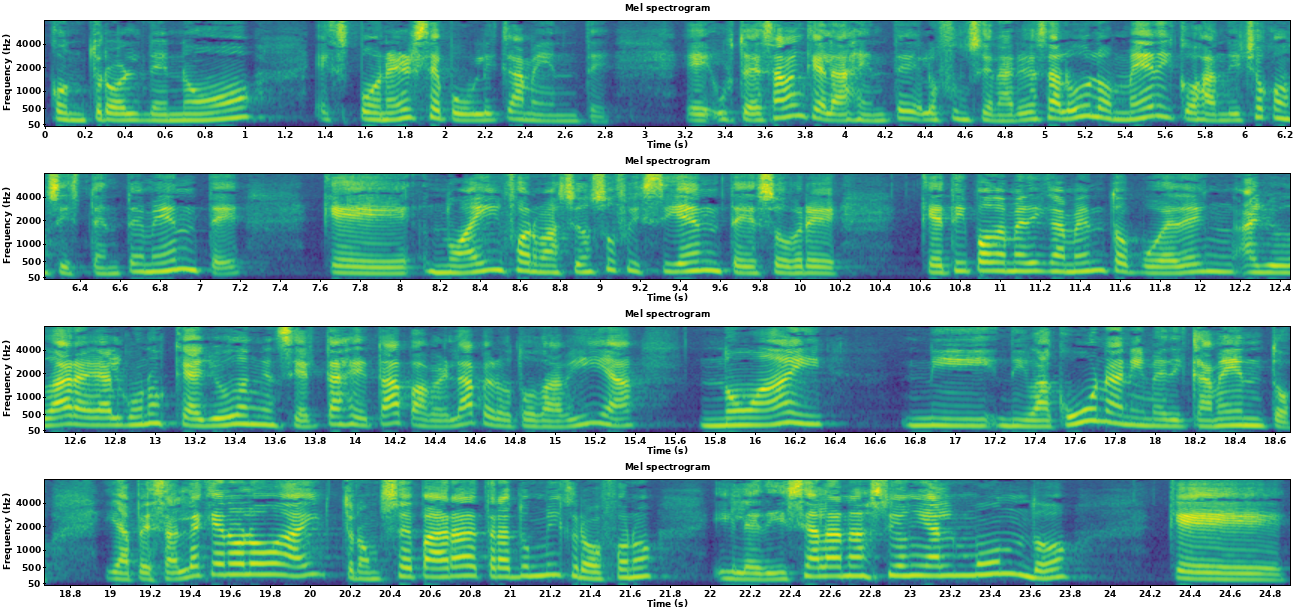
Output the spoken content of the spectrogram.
control, de no exponerse públicamente. Eh, ustedes saben que la gente, los funcionarios de salud, los médicos han dicho consistentemente que no hay información suficiente sobre qué tipo de medicamento pueden ayudar. Hay algunos que ayudan en ciertas etapas, ¿verdad? Pero todavía no hay ni, ni vacuna ni medicamento. Y a pesar de que no lo hay, Trump se para detrás de un micrófono y le dice a la nación y al mundo que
